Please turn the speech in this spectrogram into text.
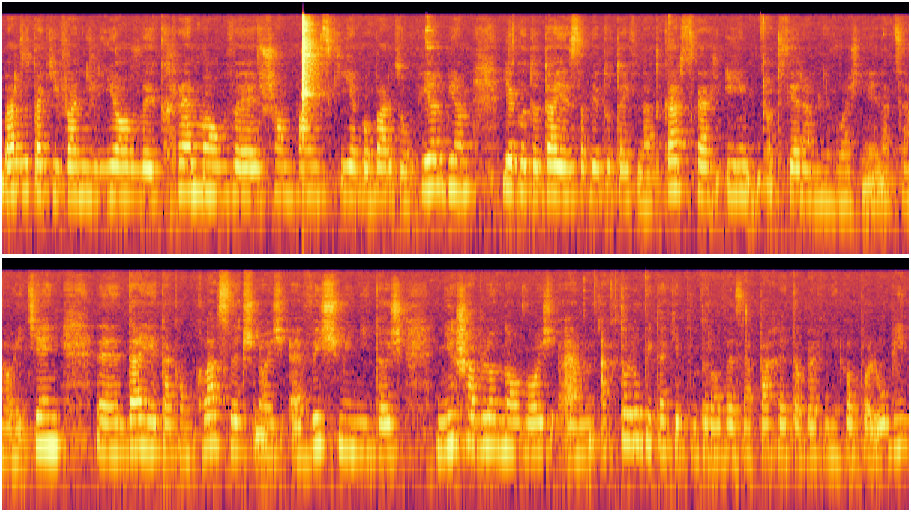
bardzo taki waniliowy, kremowy, szampański. Ja go bardzo uwielbiam. Ja go dodaję sobie tutaj w nadgarstkach i otwiera mnie właśnie na cały dzień. E, Daje taką klasyczność, e, wyśmienitość, nieszablonowość. Em, A kto lubi takie pudrowe zapachy, to pewnie go polubi.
